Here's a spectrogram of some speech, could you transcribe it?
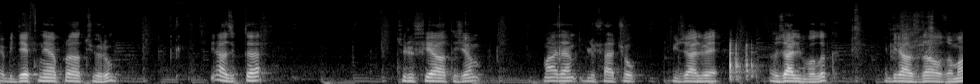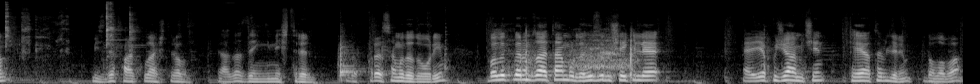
Ve bir defne yaprağı atıyorum. Birazcık da trüfiye atacağım. Madem lüfer çok güzel ve özel bir balık, biraz daha o zaman biz de farklılaştıralım. Biraz daha zenginleştirelim. Burada pırasamı da doğrayayım. Balıklarım zaten burada. Hızlı bir şekilde e, yapacağım için şey atabilirim dolaba.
